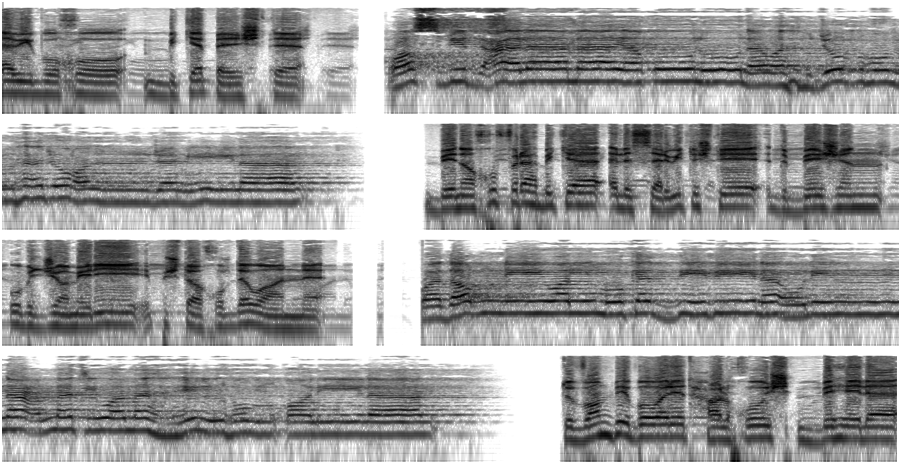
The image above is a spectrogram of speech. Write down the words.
اوی بوخو بکه پشت واصبر على ما يقولون واهجرهم هجرا جميلا. بنا خوب فره بکه السروی تشتی دبیجن و بجامری پشتا خوب دوان. وذرني والمكذبين أولي النعمة ومهلهم قليلا. توان بی باورت حال خوش بهلا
